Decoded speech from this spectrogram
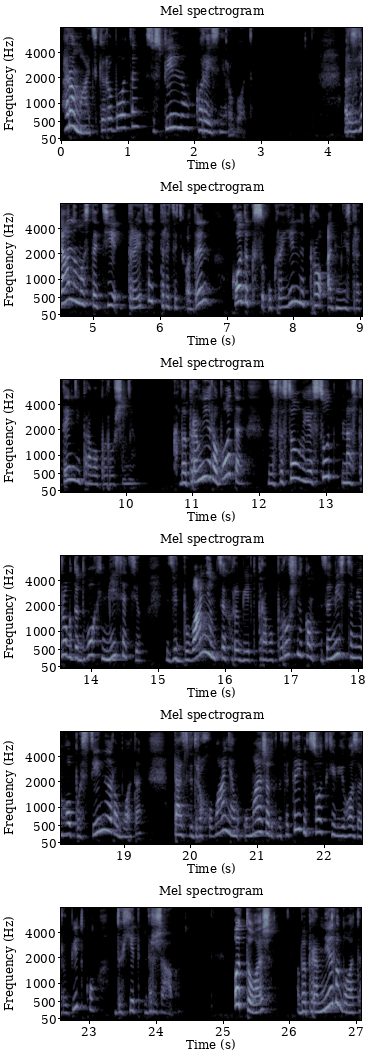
громадські роботи, суспільно корисні роботи. Розглянемо статті 30-31 Кодексу України про адміністративні правопорушення. Виправні роботи застосовує суд на строк до двох місяців з відбуванням цих робіт правопорушником за місцем його постійної роботи та з відрахуванням у межах 20% його заробітку в дохід держави. Отож, виправні роботи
